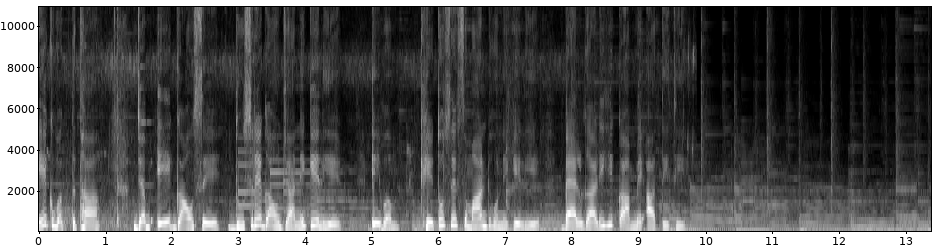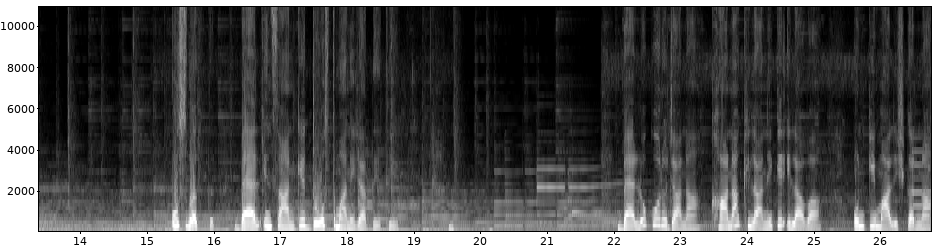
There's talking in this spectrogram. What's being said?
एक वक्त था जब एक गाँव से दूसरे गाँव जाने के लिए एवं खेतों से सामान ढोने के लिए बैलगाड़ी ही काम में आती थी। उस वक्त बैल इंसान के दोस्त माने जाते थे। बैलों को रोज़ाना खाना खिलाने के अलावा उनकी मालिश करना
